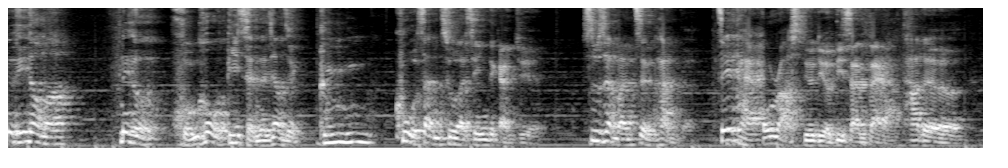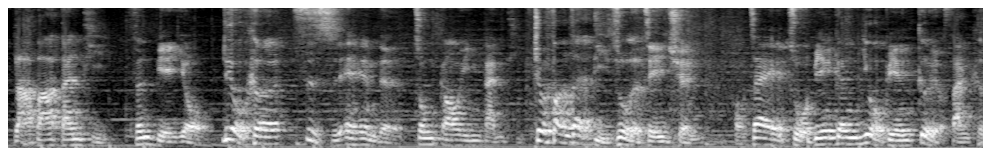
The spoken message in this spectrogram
你有听到吗？那个浑厚低沉的这样子，吭扩散出来声音的感觉，是不是还蛮震撼的？这一台 Aura Studio 第三代啊，它的喇叭单体分别有六颗四十 mm 的中高音单体，就放在底座的这一圈。哦在左边跟右边各有三颗，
